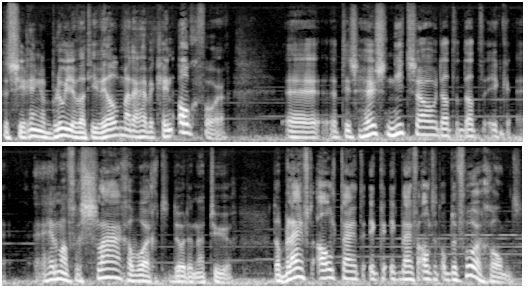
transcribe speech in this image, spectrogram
de seringe bloeien wat hij wil. Maar daar heb ik geen oog voor. Uh, het is heus niet zo dat, dat ik helemaal verslagen word door de natuur. Dat blijft altijd, ik, ik blijf altijd op de voorgrond.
